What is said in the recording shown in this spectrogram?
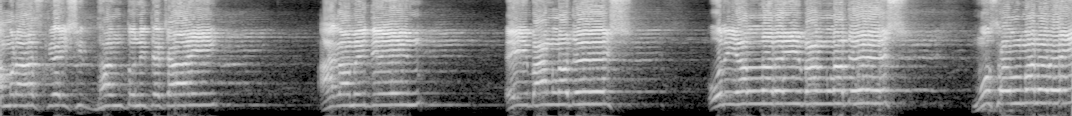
আমরা আজকে এই সিদ্ধান্ত নিতে চাই, আগামী দিন এই বাংলাদেশ অলি আল্লাহর এই বাংলাদেশ, মুসলমানের এই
